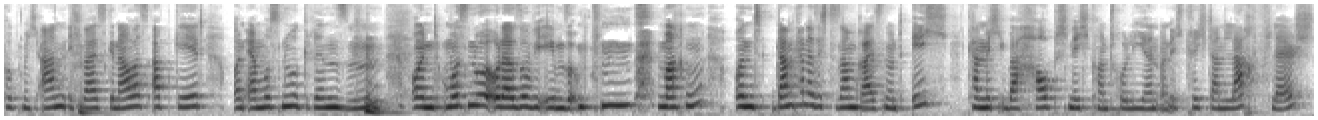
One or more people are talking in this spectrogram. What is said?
guckt mich an. Ich weiß genau, was abgeht. Und er muss nur grinsen und muss nur oder so wie eben so machen. Und dann kann er sich zusammenreißen. Und ich kann mich überhaupt nicht kontrollieren und ich kriege dann Lachflash.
